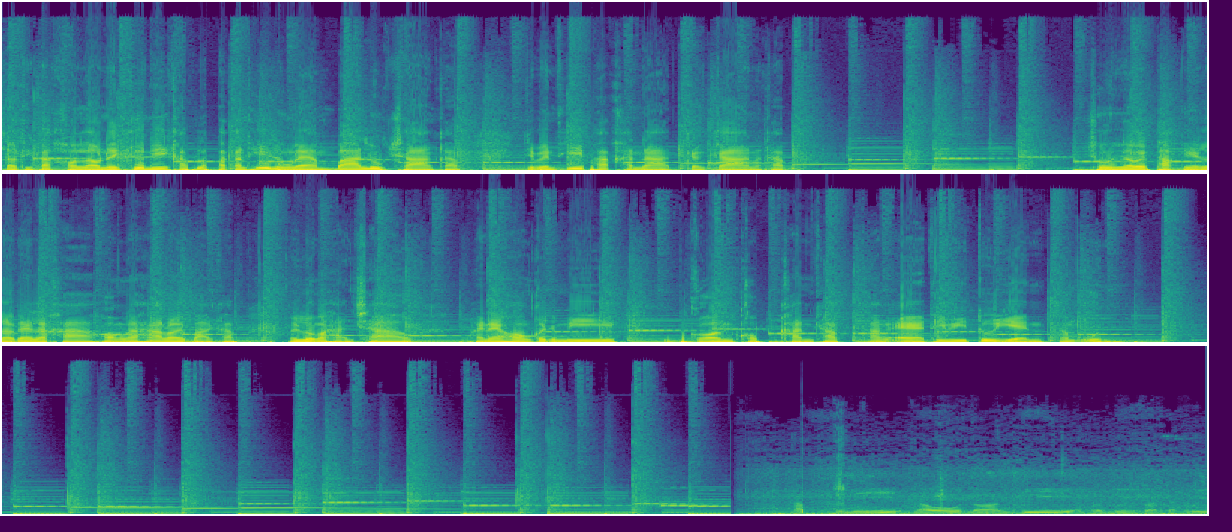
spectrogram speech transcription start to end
จากที่พักของเราในคืนนี้ครับเราพักกันที่โรงแรมบ้านลูกช้างครับจะเป็นที่พักขนาดกลางๆนะครับ ช่วงที่เราไปพักเนี่ยเราได้ราคาห้องละ 500 บาทครับไม่รวมอาหารเช้าายในห้องก็จะมีอุปกรณ์ครบครันครับ ทั้งแอร์ทีวีตู้เย็นน้ำอุ่นครับวันนี้เรานอนที่อำเภอเมืองจังหวัดจันทบุรี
